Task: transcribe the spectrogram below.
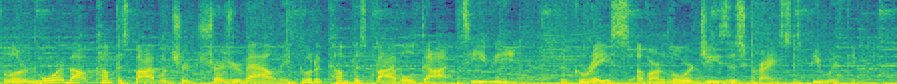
To learn more about Compass Bible Church Treasure Valley, go to compassbible.tv. The grace of our Lord Jesus Christ be with you.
